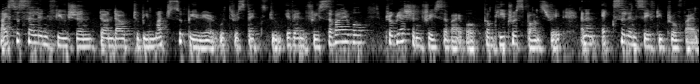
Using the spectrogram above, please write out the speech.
Liso-cel infusion turned out to be much superior with respect to event-free survival, progression-free survival, complete response rate, and an excellent safety profile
